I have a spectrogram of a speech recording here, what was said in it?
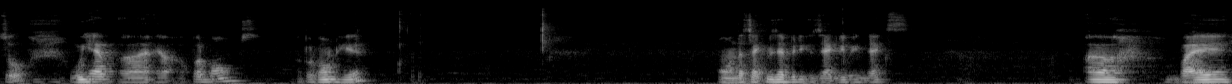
so we have uh, upper bounds, upper bound here on the second Zagreb index uh, by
